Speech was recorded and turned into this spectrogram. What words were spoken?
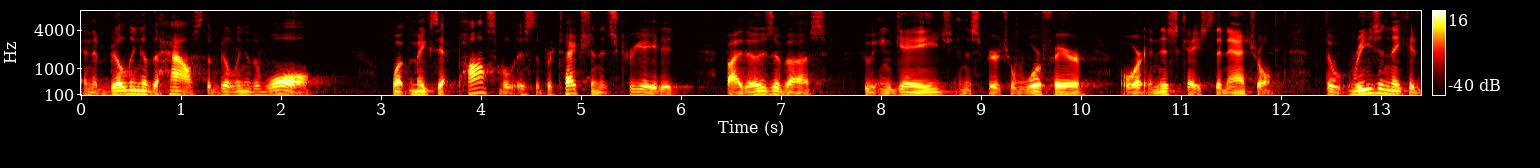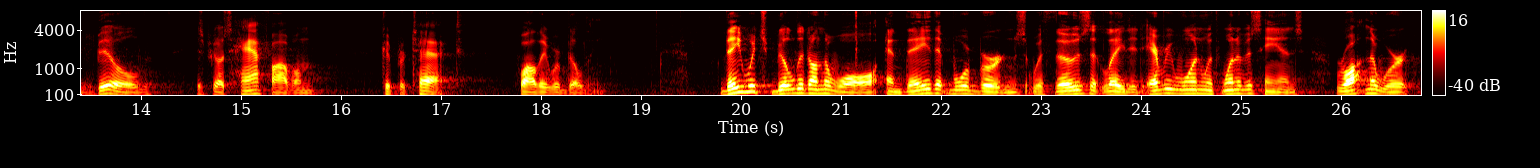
And the building of the house, the building of the wall, what makes that possible is the protection that's created by those of us who engage in the spiritual warfare, or in this case, the natural. The reason they could build is because half of them could protect while they were building. They which builded on the wall, and they that bore burdens with those that laded, every one with one of his hands wrought in the work,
